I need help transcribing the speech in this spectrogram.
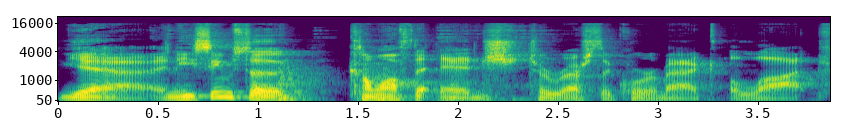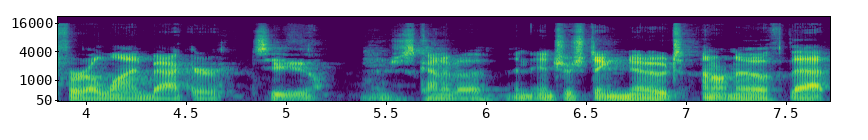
Yeah, and he seems to come off the edge to rush the quarterback a lot for a linebacker too. Just kind of a, an interesting note. I don't know if that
